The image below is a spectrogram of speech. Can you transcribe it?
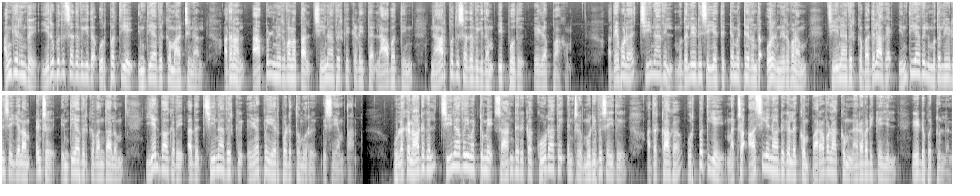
அங்கிருந்து இருபது சதவிகித உற்பத்தியை இந்தியாவிற்கு மாற்றினால் அதனால் ஆப்பிள் நிறுவனத்தால் சீனாவிற்கு கிடைத்த லாபத்தின் நாற்பது சதவிகிதம் இப்போது இழப்பாகும். அதேபோல சீனாவில் முதலீடு செய்ய திட்டமிட்டிருந்த ஒரு நிறுவனம் சீனாவிற்கு பதிலாக இந்தியாவில் முதலீடு செய்யலாம் என்று இந்தியாவிற்கு வந்தாலும் இயல்பாகவே அது சீனாவிற்கு இழப்பை ஏற்படுத்தும் ஒரு விஷயம்தான். உலக நாடுகள் சீனாவை மட்டுமே சார்ந்திருக்க கூடாது என்று முடிவு செய்து அதற்காக உற்பத்தியை மற்ற ஆசிய நாடுகளுக்கும் பரவலாக்கும் நடவடிக்கையில் ஈடுபட்டுள்ளன.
